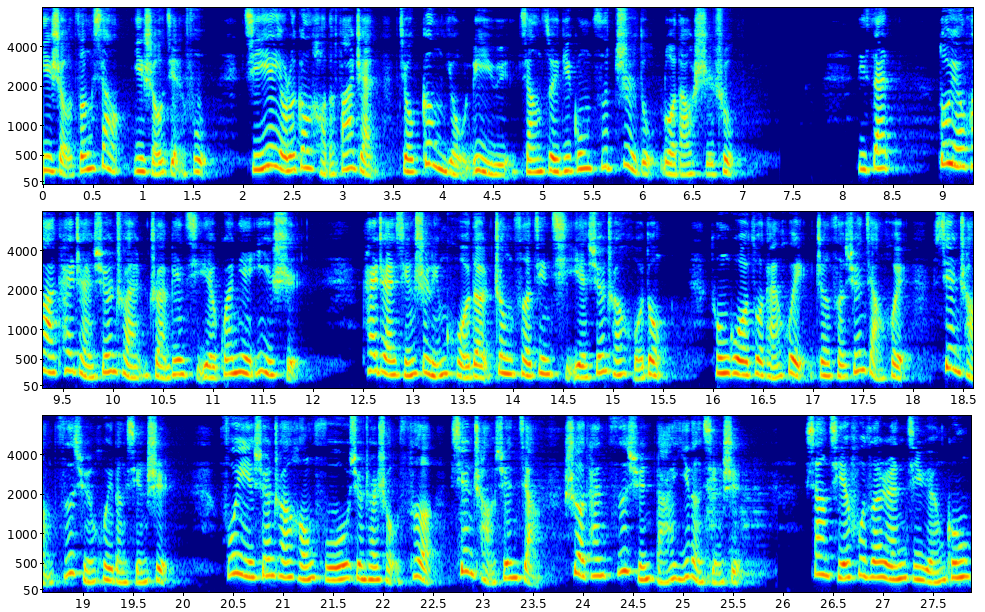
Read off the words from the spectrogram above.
一手增效，一手减负，企业有了更好的发展，就更有利于将最低工资制度落到实处。第三。多元化开展宣传，转变企业观念意识，开展形式灵活的政策进企业宣传活动，通过座谈会、政策宣讲会、现场咨询会等形式，辅以宣传横幅、宣传手册、现场宣讲、设摊咨询答疑等形式，向企业负责人及员工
